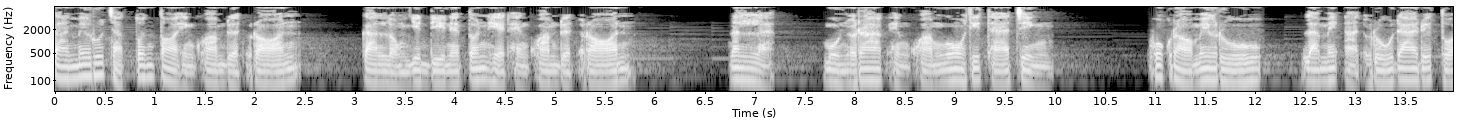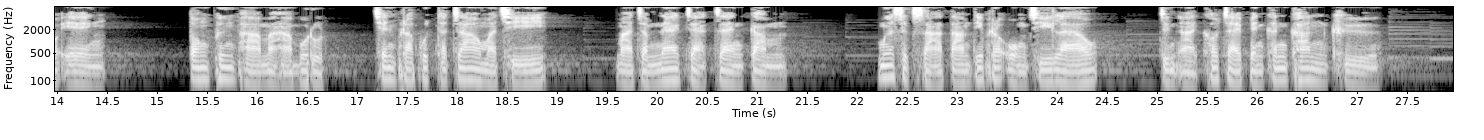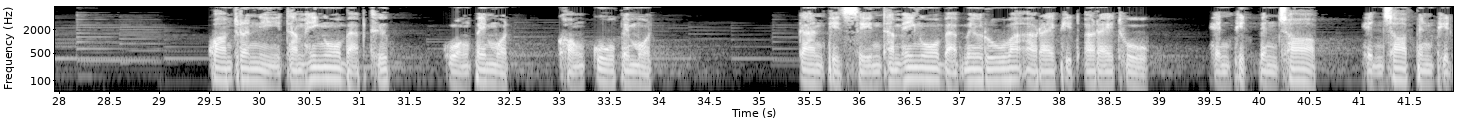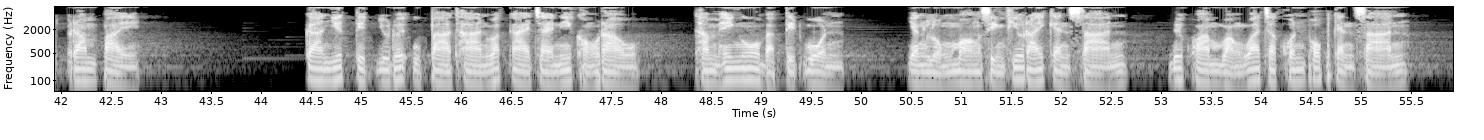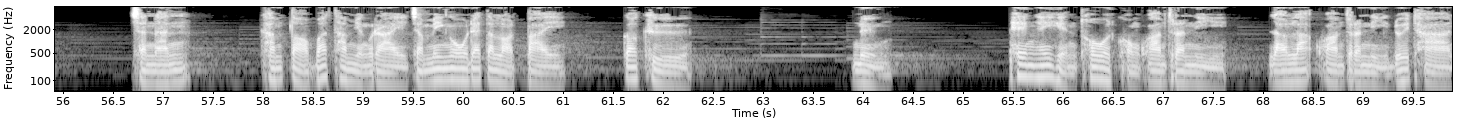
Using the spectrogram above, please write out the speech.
การไม่รู้จักต้นต่อแห่งความเดือดร้อน การหลงยินดีในต้นเหตุแห่งความเดือดร้อน นั่นแหละ มูลรากแห่งความโง่ที่แท้จริง พวกเราไม่รู้และไม่อาจรู้ได้ด้วยตัวเอง ต้องพึ่งพามหาบุรุษ เช่นพระพุทธเจ้ามาชี้ มาจำแนกแจกแจงกรรม เมื่อศึกษาตามที่พระองค์ชี้แล้ว จึงอาจเข้าใจเป็นขั้นๆ คือ ความตรณีทำให้โง่แบบทึบ ห่วงไปหมด ของกูไปหมด การผิดศีลทำให้โง่แบบไม่รู้ว่าอะไรผิดอะไรถูก เห็นผิดเป็นชอบ เห็นชอบเป็นผิดร่ำไป การยึดติดอยู่ด้วยอุปาทานว่ากายใจนี้ของเราทำให้โง่แบบติดวน ยังหลงมองสิ่งที่ไร้แก่นสาร ด้วยความหวังว่าจะค้นพบแก่นสาร ฉะนั้นคำตอบว่าทำอย่างไรจะไม่โง่ได้ตลอดไป ก็คือหนึ่ง เพ่งให้เห็นโทษของความตรณีแล้วละความตรณีด้วยทาน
